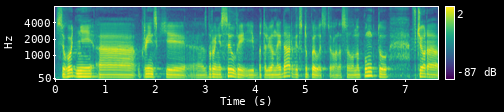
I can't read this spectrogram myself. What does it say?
Сьогодні українські е, збройні сили і батальйон Айдар відступили з цього населеного пункту. Вчора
